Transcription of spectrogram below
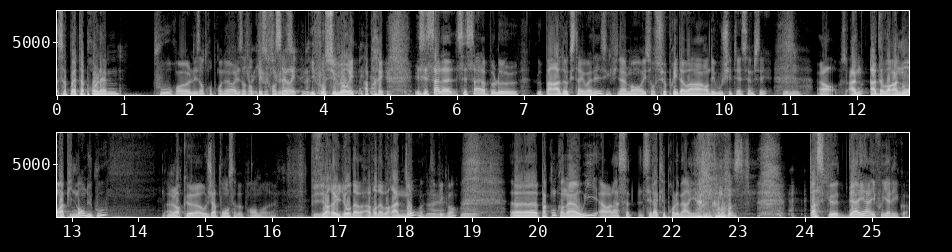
ça peut être un problème pour euh, les entrepreneurs et les entreprises françaises. Il faut suivre le rythme après. Et c'est ça, c'est ça un peu le, le paradoxe taïwanais, c'est que finalement ils sont surpris d'avoir un rendez-vous chez TSMC. Mhm. Alors, d'avoir un nom rapidement du coup, mhm. alors qu'au Japon ça peut prendre euh, plusieurs réunions avant d'avoir un nom hein, typiquement. Euh, par contre, quand on a un oui, alors là, c'est là que les problèmes arrivent. Parce que derrière, il faut y aller, quoi.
